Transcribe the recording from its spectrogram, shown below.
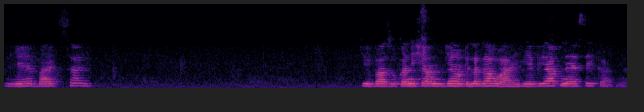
ये है बैक साइड ये बाजू का निशान जहाँ पे लगा हुआ है, ये भी आपने ऐसे ही काटना है।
